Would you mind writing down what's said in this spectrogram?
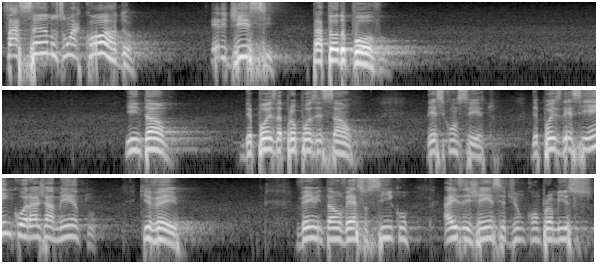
Façamos um acordo. Ele disse para todo o povo. E então, depois da proposição desse concerto, depois desse encorajamento que veio, veio então o verso 5, a exigência de um compromisso.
